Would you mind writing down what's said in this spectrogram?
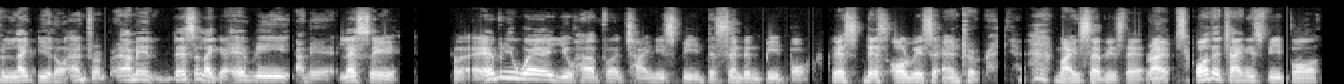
like you know, I mean, there's like every. I mean, let's say uh, everywhere you have Chinese be descendant people, there's there's always an entrepreneur mindset is there, right? All the Chinese people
